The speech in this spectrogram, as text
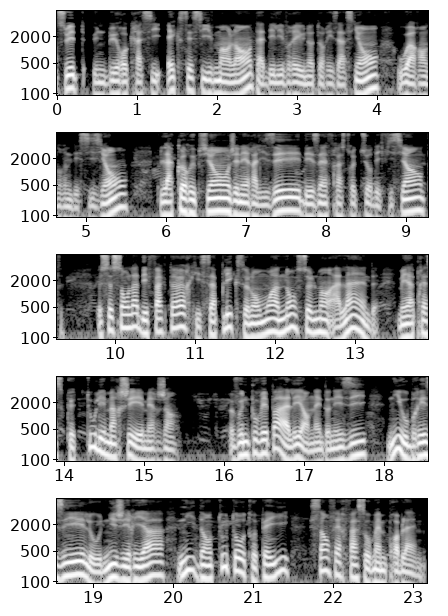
Ensuite, une bureaucratie excessivement lente à délivrer une autorisation ou à rendre une décision, la corruption généralisée, des infrastructures déficientes. Ce sont là des facteurs qui s'appliquent selon moi non seulement à l'Inde, mais à presque tous les marchés émergents. Vous ne pouvez pas aller en Indonésie, ni au Brésil, au Nigeria, ni dans tout autre pays sans faire face aux mêmes problèmes.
